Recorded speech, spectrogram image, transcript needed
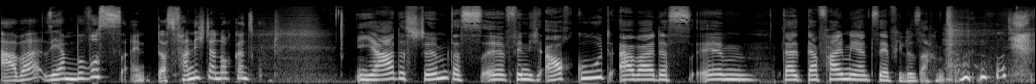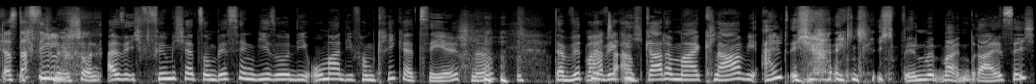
Aber sie haben Bewusstsein. Das fand ich dann doch ganz gut. Ja, das stimmt. Das äh, finde ich auch gut. Aber das, ähm, da, da fallen mir jetzt sehr viele Sachen zu. Das dachte ich, fühle, ich mir schon. Also ich fühle mich jetzt so ein bisschen wie so die Oma, die vom Krieg erzählt. Ne? Da wird mir wirklich gerade mal klar, wie alt ich eigentlich bin mit meinen 30.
